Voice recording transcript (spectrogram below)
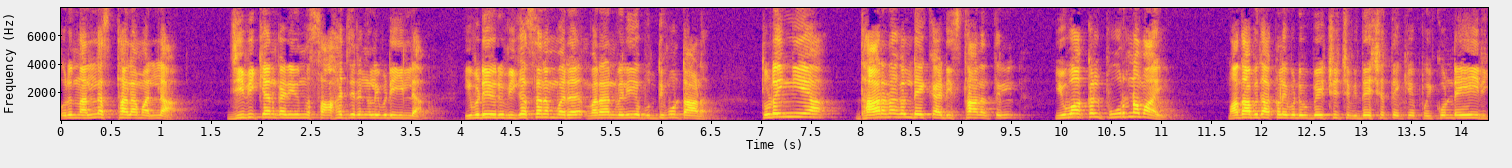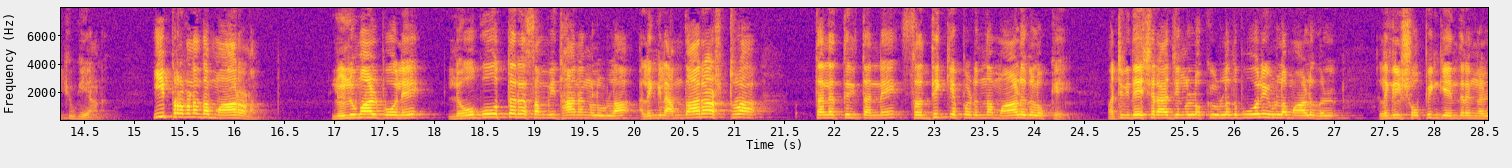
ഒരു നല്ല സ്ഥലമല്ല. ജീവിക്കാൻ കഴിയുന്ന സാഹചര്യങ്ങൾ ഇവിടെയില്ല. ഇവിടെ ഒരു വികസനം വര വരാൻ വലിയ ബുദ്ധിമുട്ടാണ്. തുടങ്ങിയ ധാരണകളുടെയൊക്കെ അടിസ്ഥാനത്തിൽ യുവാക്കൾ പൂർണമായി മാതാപിതാക്കളെ ഇവിടെ ഉപേക്ഷിച്ച് വിദേശത്തേക്ക് പോയിക്കൊണ്ടേയിരിക്കുകയാണ്. ഈ പ്രവണത മാറണം. ലുലുമാൾ പോലെ ലോകോത്തര സംവിധാനങ്ങളുള്ള അല്ലെങ്കിൽ അന്താരാഷ്ട്ര തലത്തിൽ തന്നെ ശ്രദ്ധിക്കപ്പെടുന്ന മാളുകളൊക്കെ മറ്റ് വിദേശ രാജ്യങ്ങളിലൊക്കെ ഉള്ളതുപോലെയുള്ള മാളുകൾ അല്ലെങ്കിൽ ഷോപ്പിംഗ് കേന്ദ്രങ്ങൾ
